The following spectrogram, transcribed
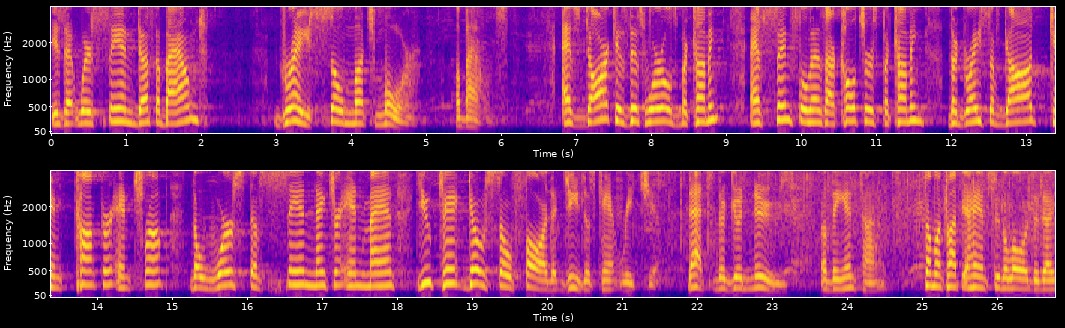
is that where sin doth abound, grace so much more abounds. As dark as this world's becoming, as sinful as our culture is becoming, the grace of God can conquer and trump the worst of sin nature in man. You can't go so far that Jesus can't reach you. That's the good news of the end times. Someone clap your hands to the Lord today.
